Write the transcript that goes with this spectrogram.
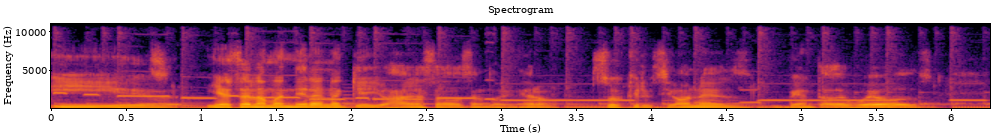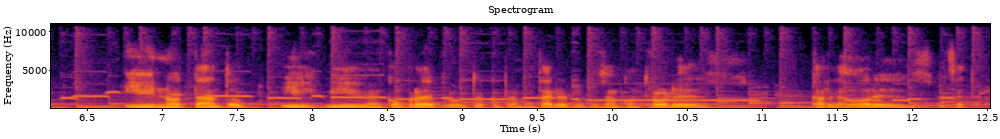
Y, y, esa es la manera en la que ellos han estado haciendo dinero. Suscripciones, venta de juegos y no tanto, y, y en compra de productos complementarios, lo que son controles, cargadores, etcétera.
